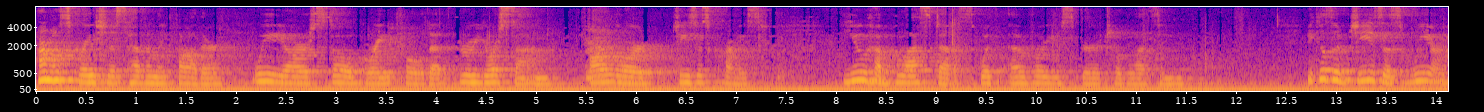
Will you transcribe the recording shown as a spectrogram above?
Our most gracious Heavenly Father, we are so grateful that through your Son, our Lord Jesus Christ, you have blessed us with every spiritual blessing. Because of Jesus, we are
